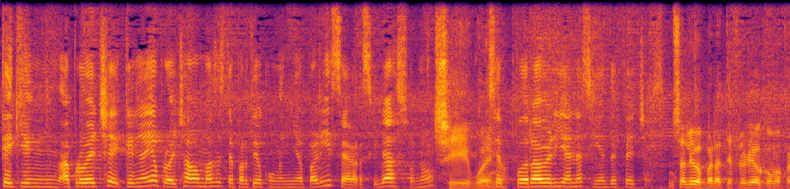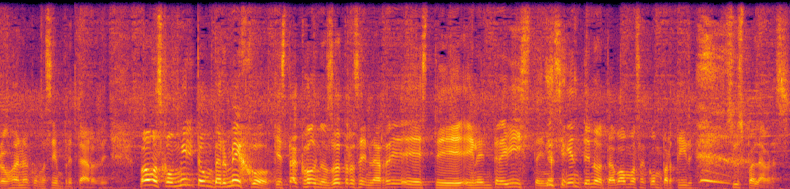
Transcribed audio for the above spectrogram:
que quien aproveche, quien haya aprovechado más este partido con Iñapari sea Garcilaso, ¿no? Sí, bueno. Y se podrá ver ya en las siguientes fechas. Un saludo para Tefloreo como peruano, como siempre tarde. Vamos con Milton Bermejo, que está con nosotros en la, re- este, en la entrevista. En la siguiente nota vamos a compartir sus palabras.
